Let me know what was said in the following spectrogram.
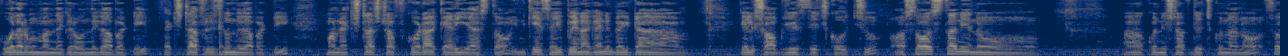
కూలర్ మన దగ్గర ఉంది కాబట్టి ఎక్స్ట్రా ఫ్రిడ్జ్ ఉంది కాబట్టి మనం ఎక్స్ట్రా స్టఫ్ కూడా క్యారీ చేస్తాం. ఇన్ కేస్ అయిపోయినా కానీ బయట వెళ్ళి షాప్ చేసి తెచ్చుకోవచ్చు. వస్తా వస్తా నేను కొన్ని స్టఫ్ తెచ్చుకున్నాను. సో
